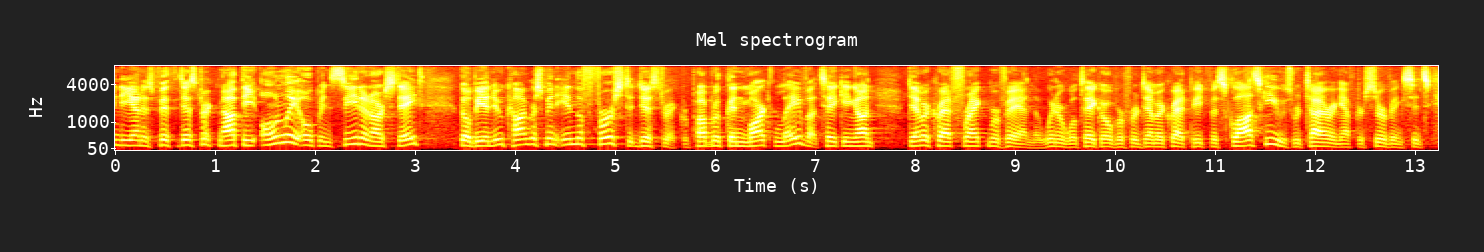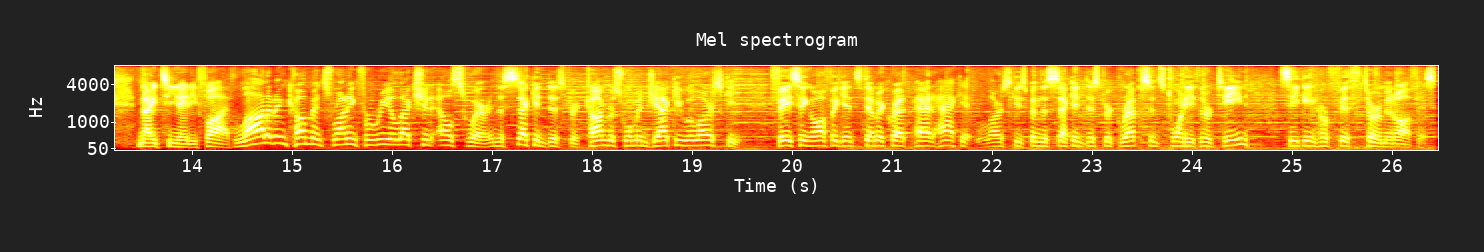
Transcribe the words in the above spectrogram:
Indiana's 5th District, not the only open seat in our state. There'll be a new congressman in the 1st District. Republican Mark Leyva taking on Democrat Frank Mrvan. The winner will take over for Democrat Pete Visclosky, who's retiring after serving since 1985. A lot of incumbents running for re-election elsewhere. In the 2nd District, Congresswoman Jackie Walorski facing off against Democrat Pat Hackett. Walorski's been the 2nd District rep since 2013 seeking her fifth term in office.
